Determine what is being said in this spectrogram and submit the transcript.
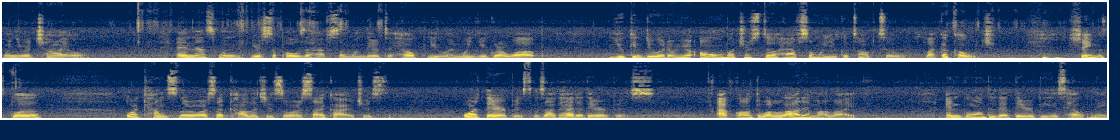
when you're a child. And that's when you're supposed to have someone there to help you. And when you grow up, you can do it on your own, but you still have someone you could talk to, like a coach, shameless plug, or a counselor, or a psychologist, or a psychiatrist, or a therapist, because I've had a therapist. I've gone through a lot in my life, and going through that therapy has helped me.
